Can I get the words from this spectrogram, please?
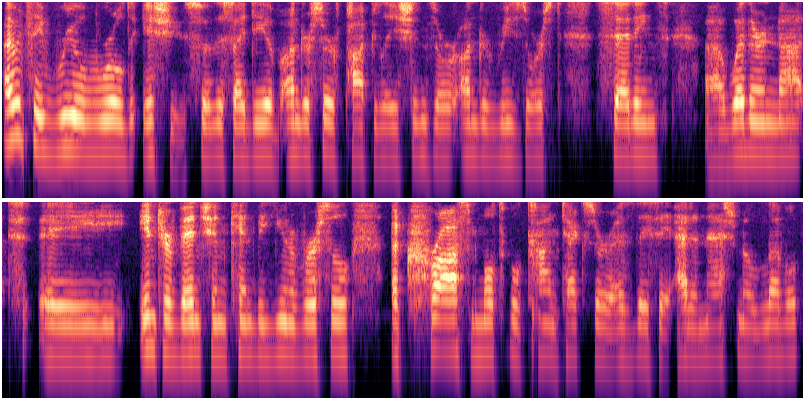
I would say, real world issues. So, this idea of underserved populations or under resourced settings, uh, whether or not a intervention can be universal across multiple contexts or, as they say, at a national level,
